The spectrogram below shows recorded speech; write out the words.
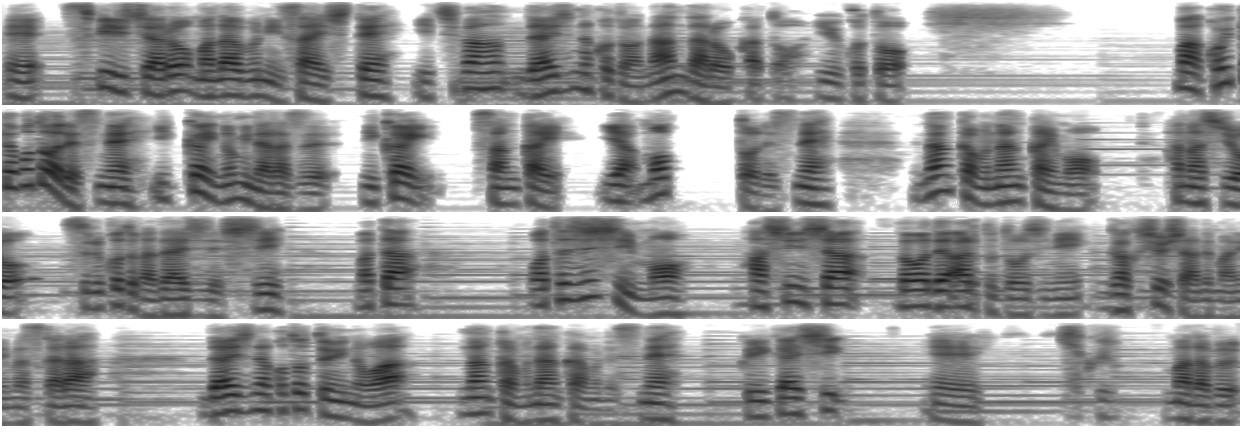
えスピリチュアルを学ぶに際して一番大事なことは何だろうかということ。まあ、こういったことはですね、1回のみならず、2回、3回、いや、もっとですね、何回も何回も話をすることが大事ですし、また、私自身も発信者側であると同時に学習者でもありますから、大事なことというのは何回も何回もですね、繰り返し、えー聞く、学ぶ、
